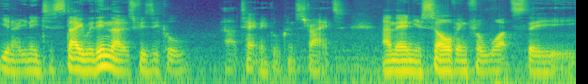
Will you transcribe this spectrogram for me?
you know, you need to stay within those physical, uh, technical constraints, and then you're solving for what's the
